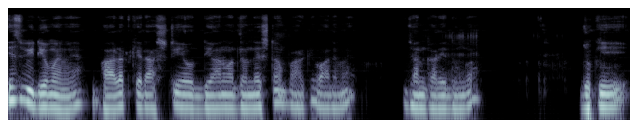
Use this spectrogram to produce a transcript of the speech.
इस वीडियो में मैं भारत के राष्ट्रीय उद्यान मतलब नेशनल पार्क के बारे में जानकारी दूँगा, जो कि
